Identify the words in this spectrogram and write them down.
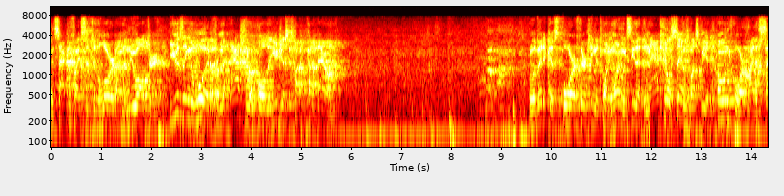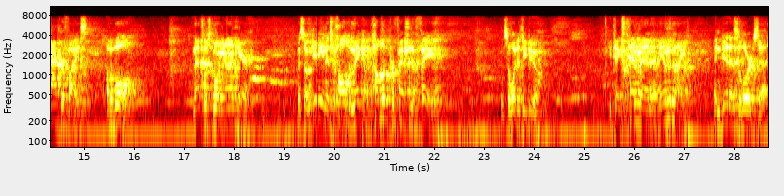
and sacrifice it to the Lord on the new altar, using the wood from the Asherah pole that you just t- cut down. In Leviticus 4 13 to 21, we see that the national sins must be atoned for by the sacrifice of a bull. And that's what's going on here. And so Gideon is called to make a public profession of faith. And so what does he do? He takes ten men in the night and did as the Lord said.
